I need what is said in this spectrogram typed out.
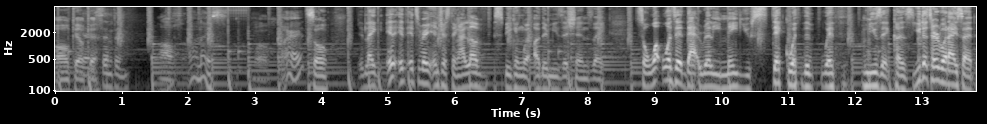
Oh, okay, Yeah, same thing. Wow. Oh, nice. Wow. All right. So, like, it, it, it's very interesting. I love speaking with other musicians. Like, so what was it that really made you stick with the with music? Because you just heard what I said.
